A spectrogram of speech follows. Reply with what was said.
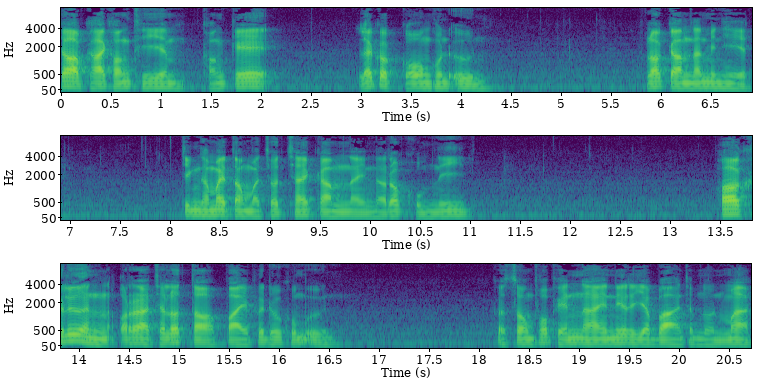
ชอบขายของเทียมของเก๊แล้วก็โกงคนอื่น เพราะกรรมนั้นเป็นเหตุ จึงทำให้ต้องมาชดใช้กรรมในนรกขุมนี้ พอเคลื่อนราชรถต่อไปเพื่อดูขุมอื่น ก็ทรงพบเห็นนายนิรยาบาลจำนวนมาก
